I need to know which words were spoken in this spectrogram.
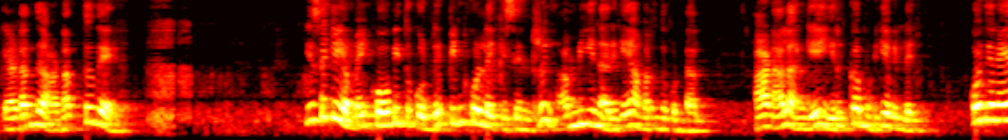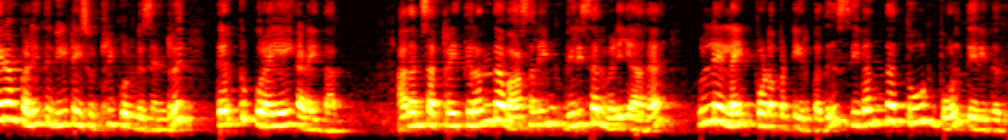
கிடந்து அணத்துதே இசகி அம்மை கோபித்துக் கொண்டு பின் கொள்ளைக்கு சென்று அம்மியின் அருகே அமர்ந்து கொண்டாள். ஆனால் அங்கே இருக்க முடியவில்லை. கொஞ்ச நேரம் கழித்து வீட்டை சுற்றி கொண்டு சென்று தெற்கு புறையை அடைந்தாள். அதன் சற்றை திறந்த வாசலின் விரிசல் வழியாக உள்ளே லைட் போடப்பட்டிருப்பது சிவந்த தூண் போல் தெரிந்தது.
